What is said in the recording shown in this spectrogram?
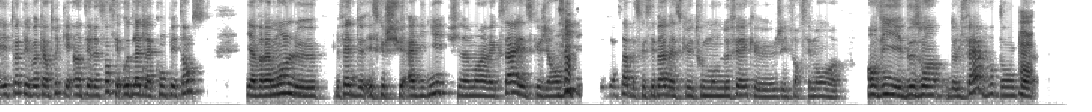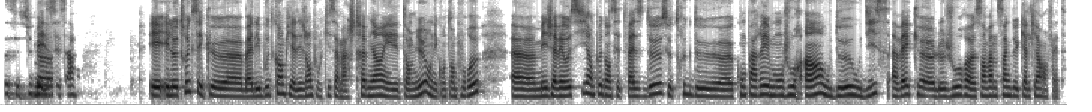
et toi, tu évoques un truc qui est intéressant, c'est au-delà de la compétence il y a vraiment le, le fait de est-ce que je suis alignée finalement avec ça? Est-ce que j'ai envie ça. de faire ça? Parce que c'est pas parce que tout le monde le fait que j'ai forcément euh, envie et besoin de le faire. Donc, ça, c'est super. C'est ça. Et, et, le truc, c'est que euh, bah, les bootcamps, il y a des gens pour qui ça marche très bien et tant mieux, on est content pour eux. Euh, mais j'avais aussi un peu dans cette phase 2 ce truc de euh, comparer mon jour 1 ou 2 ou 10 avec le jour 125 de quelqu'un, en fait.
